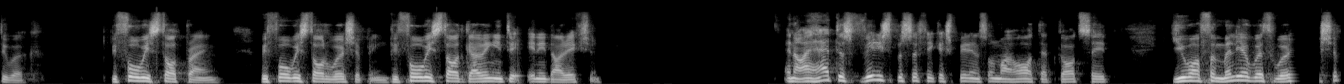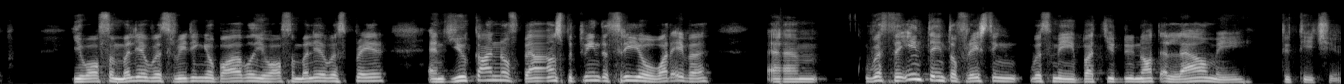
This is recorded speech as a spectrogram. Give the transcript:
to work? Before we start praying, before we start worshiping, before we start going into any direction. And I had this very specific experience on my heart that God said, You are familiar with worship. You are familiar with reading your Bible. You are familiar with prayer. And you kind of bounce between the three or whatever. Um, with the intent of resting with me, but you do not allow me to teach you.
